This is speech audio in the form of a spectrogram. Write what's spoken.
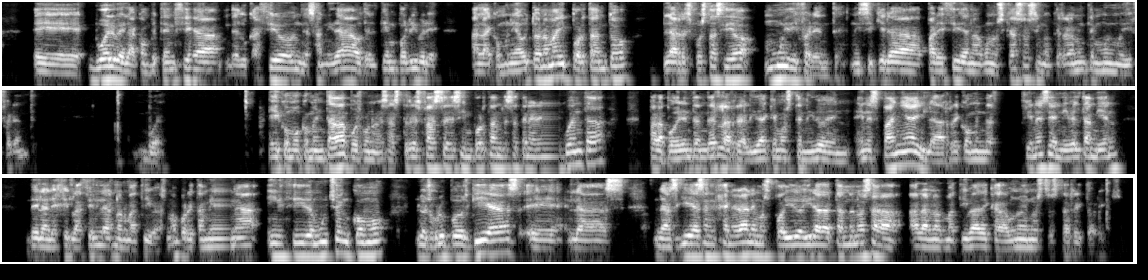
vuelve la competencia de educación, de sanidad o del tiempo libre a la comunidad autónoma y, por tanto, la respuesta ha sido muy diferente, ni siquiera parecida en algunos casos, sino que realmente muy, muy diferente. Bueno, y como comentaba, pues bueno, esas tres fases importantes a tener en cuenta para poder entender la realidad que hemos tenido en, en España y las recomendaciones y el nivel también de la legislación y las normativas, ¿no? porque también ha incidido mucho en cómo los grupos guías, eh, las, guías en general, hemos podido ir adaptándonos a, la normativa de cada uno de nuestros territorios.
